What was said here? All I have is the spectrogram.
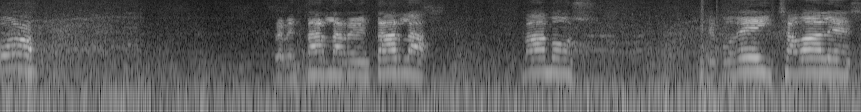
¡Oh! Reventarla, reventarla. Vamos. Que podéis, chavales.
